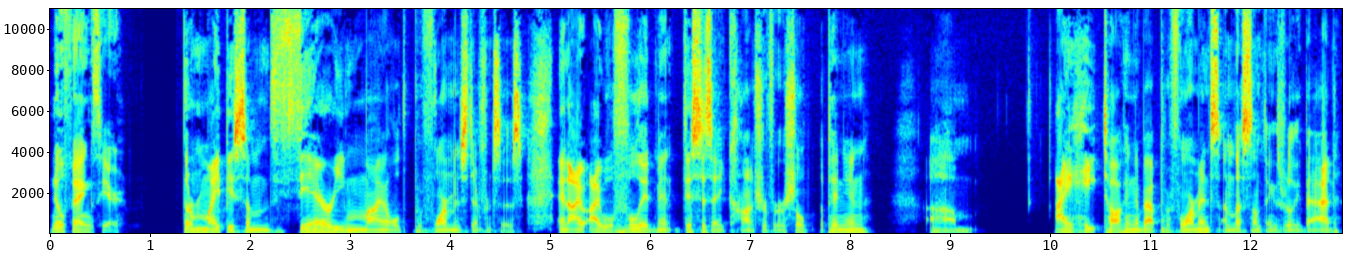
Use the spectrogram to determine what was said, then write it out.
No fangs here there might be some very mild performance differences. And I, I will fully admit this is a controversial opinion. Um, I hate talking about performance unless something's really bad,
